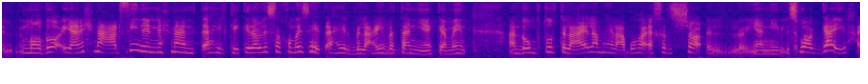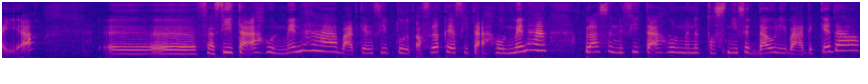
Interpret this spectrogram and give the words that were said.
الموضوع يعني إحنا عارفين إن إحنا هنتأهل كده ولسه الخماسي هيتأهل بلعيبة تانية كمان. عندهم بطولة العالم هيلعبوها آخر الشهر يعني الأسبوع الجاي الحقيقة. آه، ففي تأهل منها بعد كده في بطولة أفريقيا في تأهل منها بلس إن في تأهل من التصنيف الدولي بعد كده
